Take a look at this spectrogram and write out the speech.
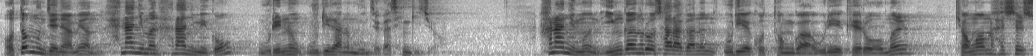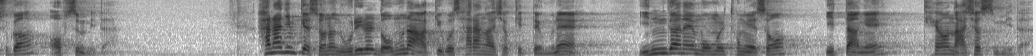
어떤 문제냐면 하나님은 하나님이고 우리는 우리라는 문제가 생기죠. 하나님은 인간으로 살아가는 우리의 고통과 우리의 괴로움을 경험하실 수가 없습니다. 하나님께서는 우리를 너무나 아끼고 사랑하셨기 때문에 인간의 몸을 통해서 이 땅에 태어나셨습니다.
